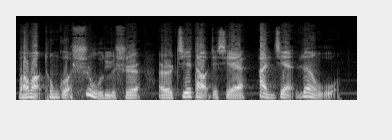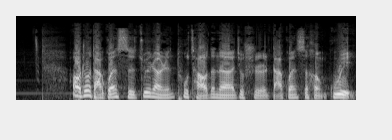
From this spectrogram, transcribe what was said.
往往通过事务律师而接到这些案件任务。澳洲打官司最让人吐槽的呢，就是打官司很贵，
